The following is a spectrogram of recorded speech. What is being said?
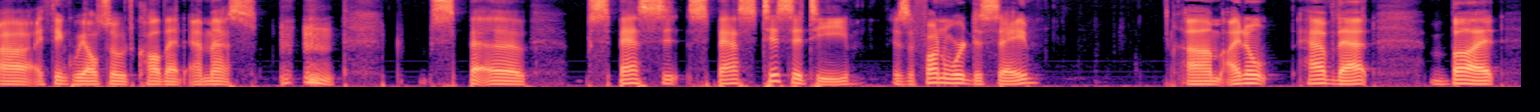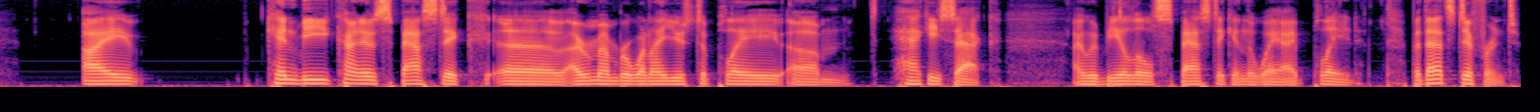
Uh, I think we also call that MS. Sp- uh, spasticity is a fun word to say. Um, I don't have that, but I can be kind of spastic. Uh, I remember when I used to play um, hacky sack. I would be a little spastic in the way I played, but that's different.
